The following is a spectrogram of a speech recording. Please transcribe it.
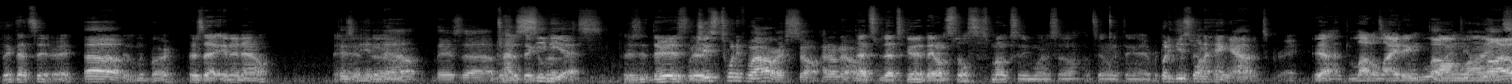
think that's it, right? Um, in the bar. There's that In and Out. there's an In and uh, Out. There's uh, there's a to think of CVS, There's there is which there's- is 24 hours. So I don't know. that's that's good. They don't still smokes anymore, so that's the only thing I ever. But if you just want to hang out, it's great. yeah, a lot of lighting, long it, lines. A lot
